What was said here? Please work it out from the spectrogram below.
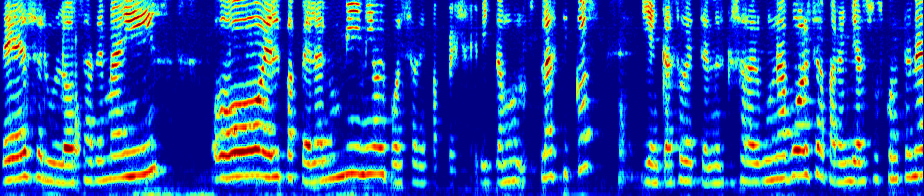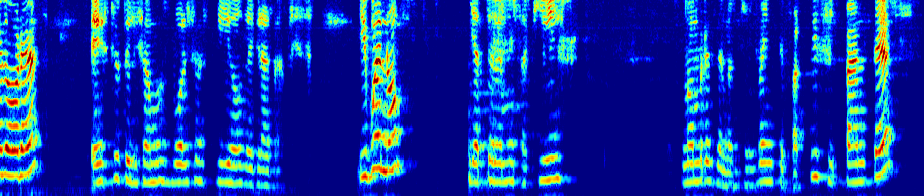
de celulosa de maíz o el papel aluminio y bolsa de papel. Evitamos los plásticos y en caso de tener que usar alguna bolsa para enviar sus contenedores, este utilizamos bolsas biodegradables. Y bueno, ya tenemos aquí los nombres de nuestros 20 participantes.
